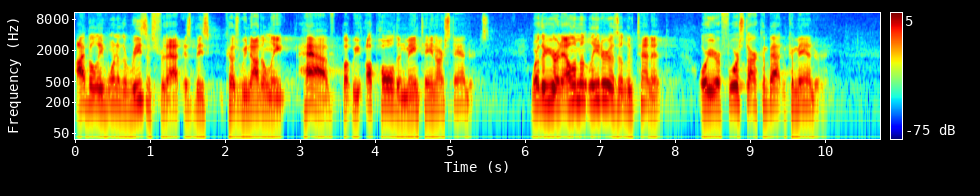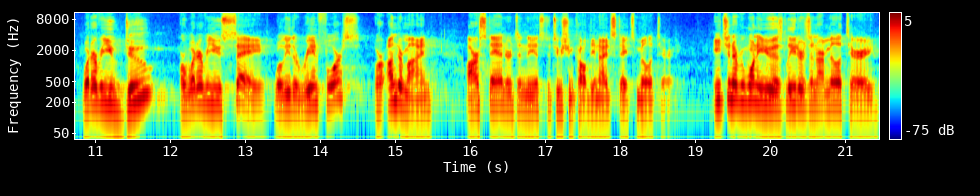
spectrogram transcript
I believe one of the reasons for that is because we not only have, but we uphold and maintain our standards. Whether you're an element leader as a lieutenant or you're a four-star combatant commander, whatever you do or whatever you say will either reinforce or undermine our standards in the institution called the United States military. Each and every one of you as leaders in our military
